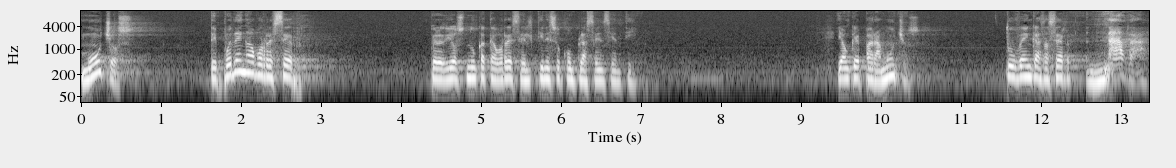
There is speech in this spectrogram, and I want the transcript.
Muchos te pueden aborrecer, pero Dios nunca te aborrece, Él tiene su complacencia en ti. Y aunque para muchos tú vengas a hacer nada,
